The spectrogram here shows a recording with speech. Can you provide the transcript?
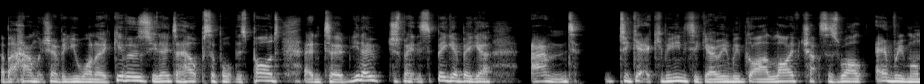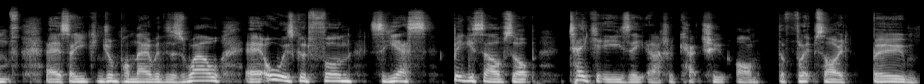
about how much ever you want to give us, you know, to help support this pod and to, you know, just make this bigger, bigger and to get a community going. We've got our live chats as well every month. Uh, so you can jump on there with us as well. Uh, always good fun. So yes, big yourselves up, take it easy, and I shall catch you on the flip side. Boom.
